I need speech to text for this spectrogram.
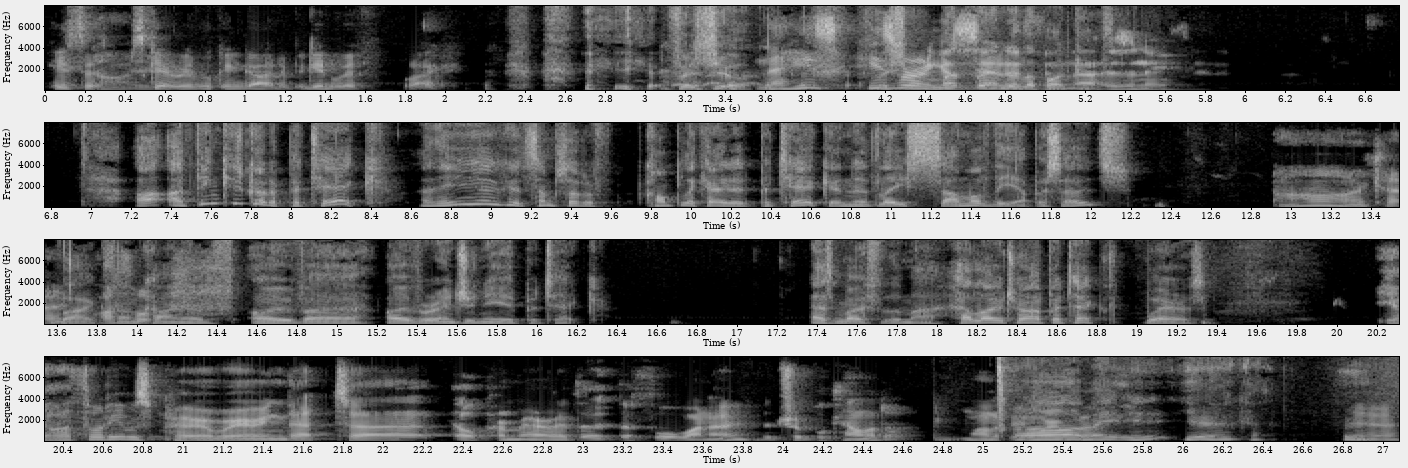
he's a Oh, yeah. scary looking guy to begin with. Like, yeah, for sure. Now he's he's sure. wearing a But friend zenith the in that, podcast. isn't he? I I think he's got a Patek. I think he's got some sort of complicated Patek in at least some of the episodes, Oh, okay. like I some thought- kind of over over engineered Patek, as most of them are. Hello to our Patek wearers. Yeah, I thought he was wearing that uh, El Primero, the the four one zero, the triple calendar. Might have been Oh, wearing both. maybe, yeah, okay. Yeah.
